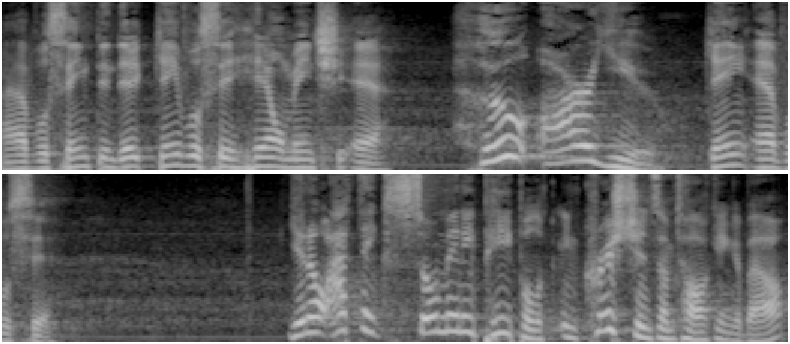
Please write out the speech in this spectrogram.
a você entender quem você realmente é. Who are you? Quem é você? You know, I think so many people, in Christians I'm talking about,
